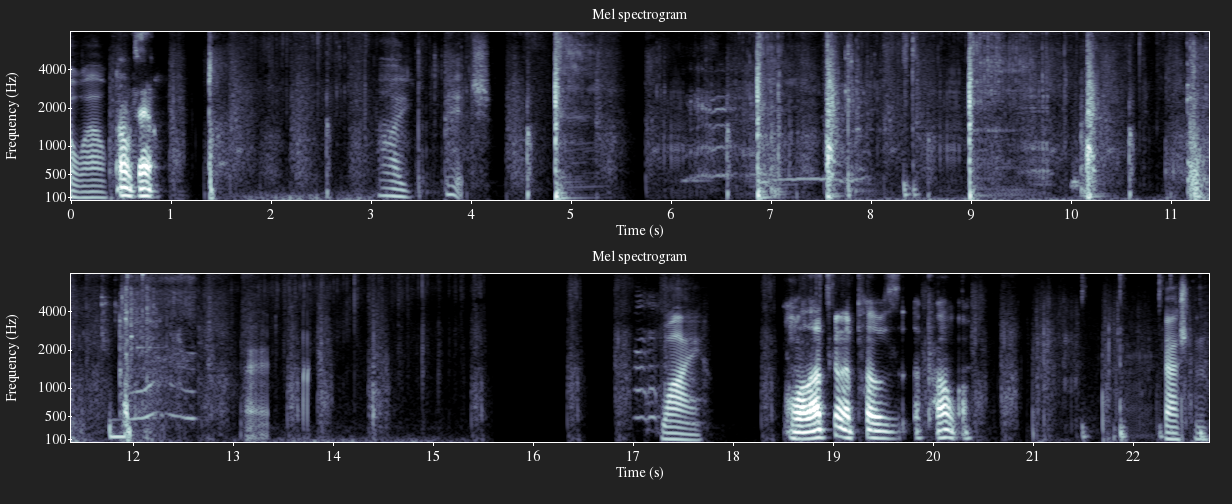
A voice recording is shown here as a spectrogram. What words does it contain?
oh wow. oh damn. Oh, bitch. Alright. Why? Well, that's gonna pose a problem. Bastion.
